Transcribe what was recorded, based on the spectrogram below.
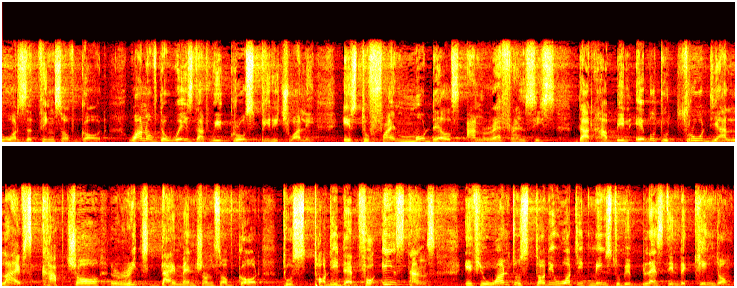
towards the things of God one of the ways that we grow spiritually is to find models and references that have been able to through their lives capture rich dimensions of God to study them. For instance if you want to study what it means to be blessed in the kingdom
